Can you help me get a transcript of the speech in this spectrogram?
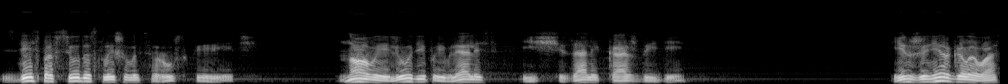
Здесь повсюду слышалась русская речь. Новые люди появлялись и исчезали каждый день. Инженер Головас,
